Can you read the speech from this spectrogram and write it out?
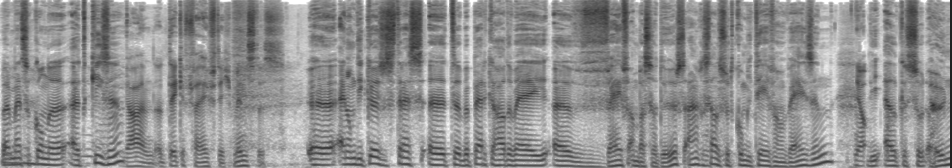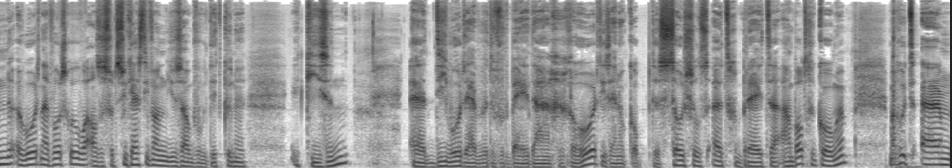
waar mensen konden uit kiezen. Ja, een, een dikke 50 minstens. Eh, en om die keuzestress eh, te beperken hadden wij eh, vijf ambassadeurs aangesteld. Een soort comité van wijzen. Ja. Die elke soort hun woord naar voren schoven. Als een soort suggestie van je zou bijvoorbeeld dit kunnen kiezen. Eh, die woorden hebben we de voorbije dagen gehoord. Die zijn ook op de socials uitgebreid eh, aan bod gekomen. Maar goed, ehm,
